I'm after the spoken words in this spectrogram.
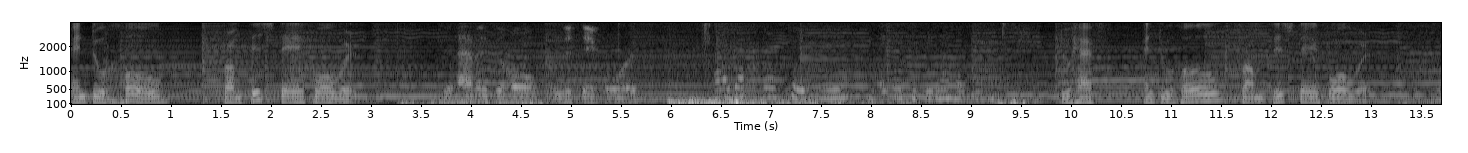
and to hold from this day forward. to have and to hold from this day forward, I, Jessica, take you, Michael, to be my husband, To have and to hold from this day forward. to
